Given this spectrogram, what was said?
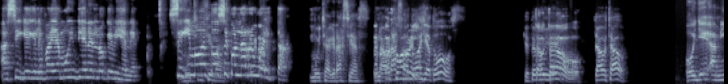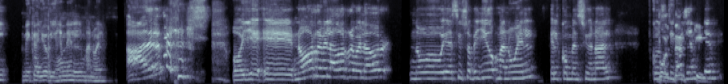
Así que que les vaya muy bien en lo que viene. Seguimos entonces con la revuelta. Muchas gracias. Un abrazo a todas y a todos. Que chao, chao. Chao, chao. Oye, a mí me cayó bien el Manuel. Ah, Oye, eh, no, revelador, revelador, no voy a decir su apellido, Manuel, el convencional constituyente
